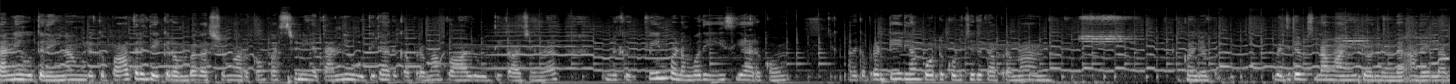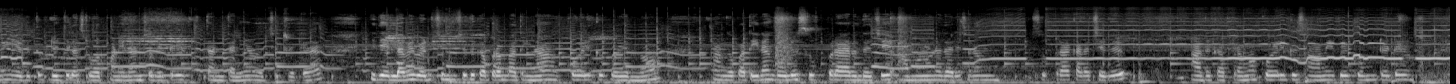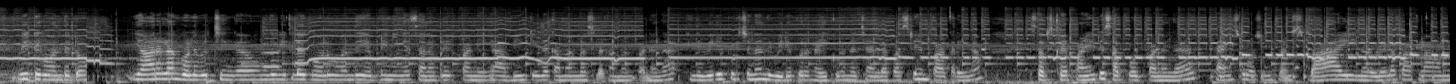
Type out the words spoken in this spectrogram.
தண்ணி ஊற்றுனீங்கன்னா உங்களுக்கு பாத்திரம் தேய்க்க ரொம்ப கஷ்டமாக இருக்கும். ஃபஸ்ட்டு நீங்கள் தண்ணி ஊற்றிட்டு அதுக்கப்புறமா பால் ஊற்றி காய்ச்சுங்க. உங்களுக்கு க்ளீன் பண்ணும்போது ஈஸியாக இருக்கும். அதுக்கப்புறம் டீலாம் போட்டு குடித்ததுக்கப்புறமா கொஞ்சம் வெஜிடபிள்ஸ்லாம் வாங்கிட்டு வந்திருந்தேன். அதை எல்லாமே எடுத்து ஃப்ரிட்ஜில் ஸ்டோர் பண்ணிடலான்னு சொல்லிட்டு எடுத்து தனித்தனியாக வச்சுட்ருக்கேன். இது எல்லாமே வெடிச்சு முடிச்சதுக்கப்புறம் பார்த்திங்கன்னா கோயிலுக்கு போயிருந்தோம். அங்கே பார்த்திங்கன்னா கொலு சூப்பராக இருந்துச்சு. அம்மனோட தரிசனம் சூப்பராக கிடச்சிது. அதுக்கப்புறமா கோயிலுக்கு சாமி போய் கும்பிட்டுட்டு வீட்டுக்கு வந்துட்டோம். யாரெல்லாம் கொலு வச்சிங்க? உங்கள் வீட்டில் கொலு வந்து எப்படி நீங்கள் செலிப்ரேட் பண்ணீங்க? அப்படின்னு கீழே கமெண்ட் பாக்ஸில் கமெண்ட் பண்ணுங்கள் இந்த வீடியோ பிடிச்சிருந்தா இந்த வீடியோக்கு ஒரு லைக் கொடுங்க. சேனலை ஃபஸ்ட் டைம் பார்க்குறீங்கன்னா சப்ஸ்கிரைப் பண்ணிவிட்டு சப்போர்ட் பண்ணுங்கள் தேங்க்ஸ் ஃபார் வாட்சிங் ஃப்ரெண்ட்ஸ் பாய் இன்னொரு வேலை பார்க்கலாம்.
